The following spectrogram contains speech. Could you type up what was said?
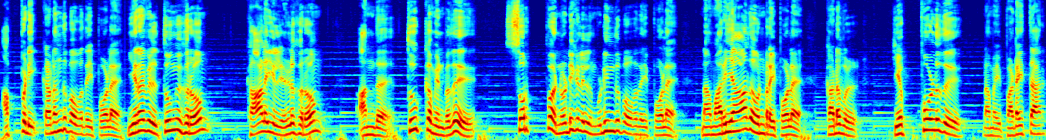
அப்படி கடந்து போவதைப் போல இரவில் தூங்குகிறோம் காலையில் எழுகிறோம். அந்த தூக்கம் என்பது சொற்ப நொடிகளில் முடிந்து போவதைப் போல நாம் அறியாத ஒன்றைப் போல கடவுள் எப்பொழுது நம்மை படைத்தார்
